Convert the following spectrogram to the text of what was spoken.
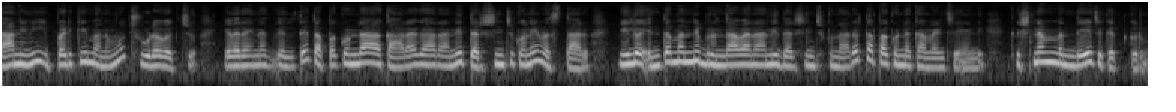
దానిని ఇప్పటికీ మనము చూడవచ్చు. ఎవరైనా వెళ్తే తప్పకుండా ఆ కారాగారాన్ని దర్శించుకునే వస్తారు. మీలో ఎంతమంది బృందావనాన్ని దర్శించుకున్నారో తప్పకుండా కమెంట్ చేయండి. కృష్ణం వందే జగద్గురు.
